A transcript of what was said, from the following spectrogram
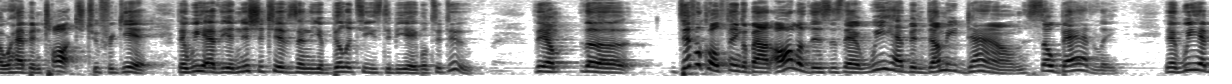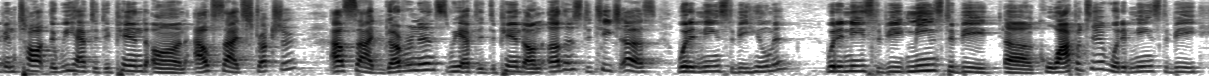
or have been taught to forget that we have the initiatives and the abilities to be able to do. The, um, the difficult thing about all of this is that we have been dummied down so badly that we have been taught that we have to depend on outside structure, outside governance. We have to depend on others to teach us what it means to be human, what it needs to be means to be uh, cooperative, what it means to be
